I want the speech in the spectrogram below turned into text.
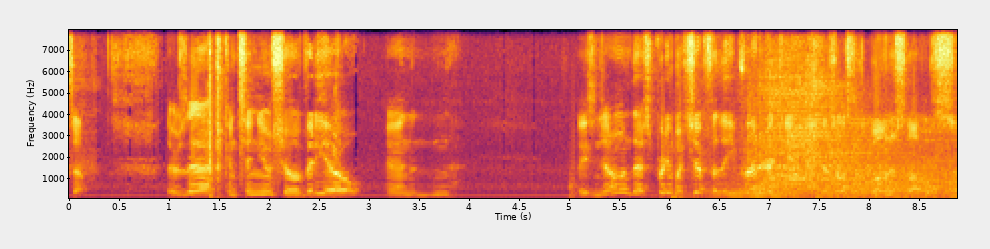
So there's that. Continue, show video, and ladies and gentlemen, that's pretty much it for the Predator campaign. There's also the bonus levels.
